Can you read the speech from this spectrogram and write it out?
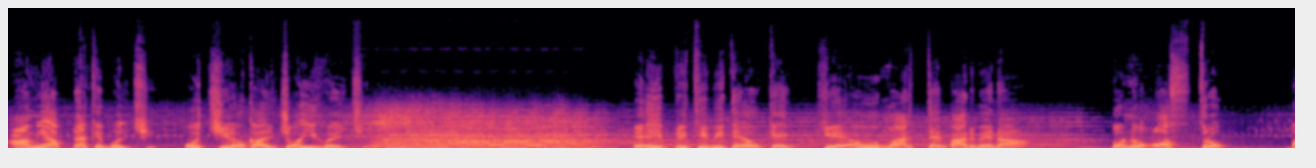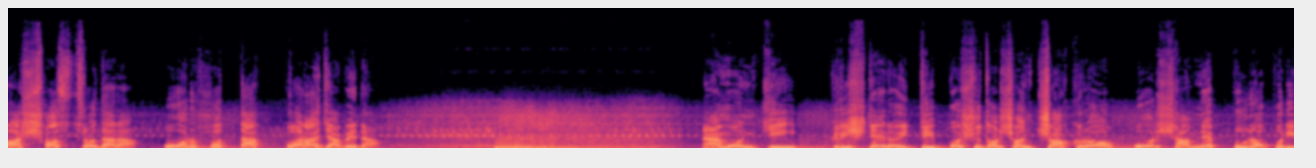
আমি আপনাকে বলছি ও চিরকাল জয়ী হয়েছে। এই পৃথিবীতে ওকে কেউ মারতে পারবে না। কোনো অস্ত্র বা শস্ত্র দ্বারা ওর হত্যা করা যাবে না। এমনকি কৃষ্ণের ওই দিব্য সুদর্শন চক্র ওর সামনে পুরোপুরি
